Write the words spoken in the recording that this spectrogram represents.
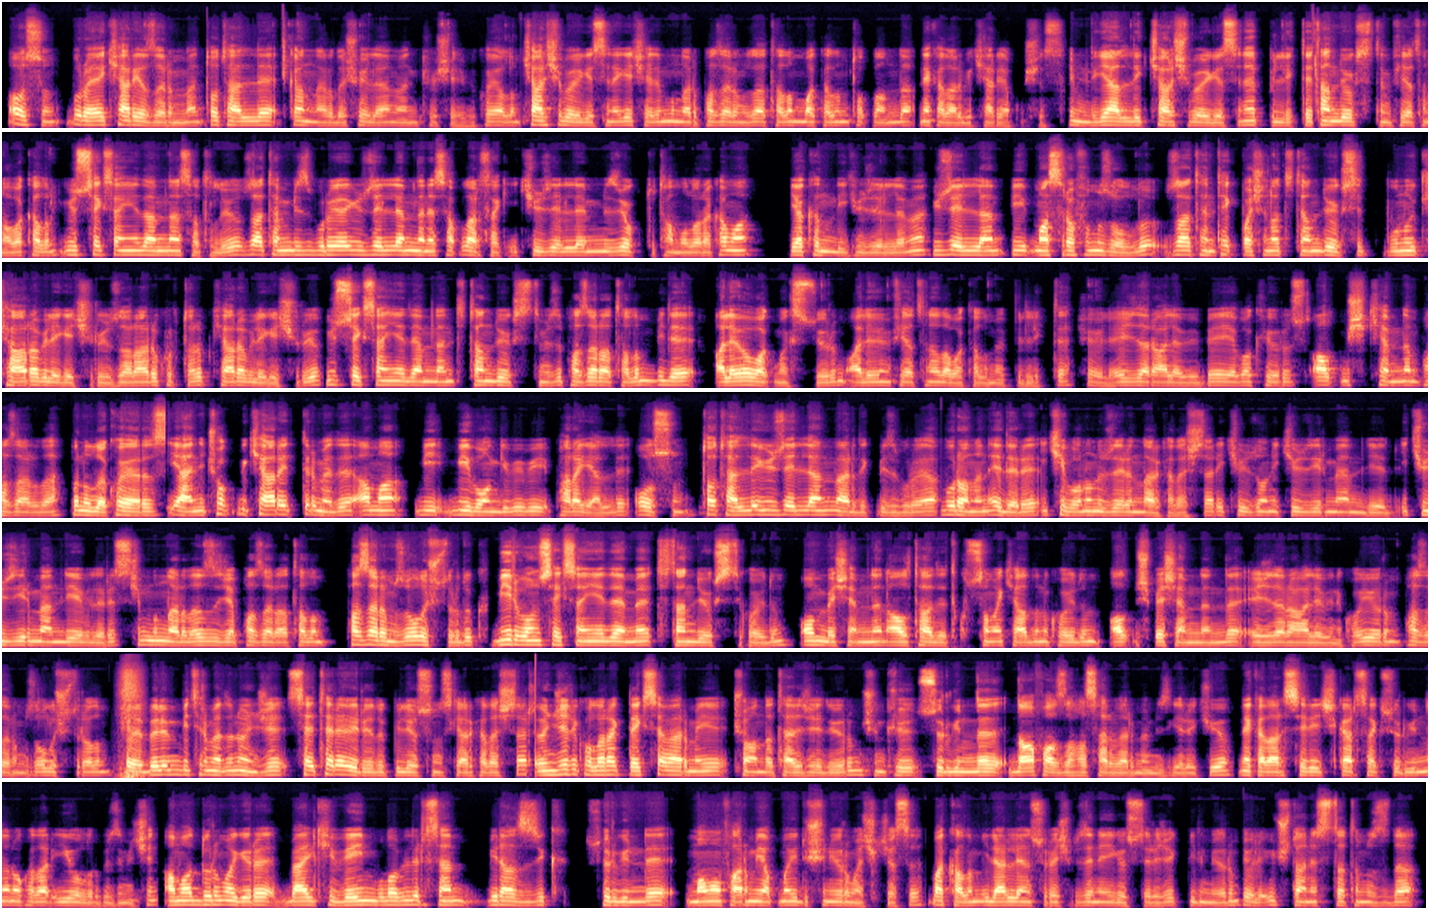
Olsun. Buraya kar yazarım ben. Totalde çıkanları da şöyle hemen köşeye bir koyalım. Çarşı bölgesine geçelim. Bunları pazarımıza atalım. Bakalım toplamda ne kadar bir kar yapmışız. Şimdi geldik çarşı bölgesine. Hep birlikte titan dioksitin fiyatına bakalım. 187 M'den satılıyor. Zaten biz buraya 150 M'den hesaplarsak 250 M'imiz yoktu tam olarak ama yakındı 250'leme. 150'lem bir masrafımız oldu. Zaten tek başına titan dioksit bunu kâra bile geçiriyor. Zararı kurtarıp kâra bile geçiriyor. 187M'den titan dioksitimizi pazara atalım. Bir de aleve bakmak istiyorum. Alevin fiyatına da bakalım hep birlikte. Şöyle ejder alevi B'ye bakıyoruz. 62 M'den pazarda. Bunu da koyarız. Yani çok bir kar ettirmedi ama bir won gibi bir para geldi. Olsun. Totalde 150 M verdik biz buraya. Buranın ederi 2 won'un üzerinde arkadaşlar. 210 220 M diye 220 M diyebiliriz diyebiliriz. Şimdi bunları da hızlıca pazara atalım. Pazarımızı oluşturduk. 1 won 87 m titan dioksiti koydum. 15 m'den 6 adet kutsama kağıdını koydum. 65 m'den de ejderha alevini koyuyorum. Pazarımızı oluşturalım. Şöyle bölümü bitirmeden önce STR veriyorduk biliyorsunuz ki arkadaşlar. Öncelik olarak DEX'e vermeyi şu anda tercih ediyorum. Çünkü sürgünde daha fazla hasar vermemiz gerekiyor. Ne kadar seri çıkarsak sürgünden o kadar iyi olur bizim için. Ama duruma göre belki Vayne bulabilirsem birazcık sürgünde mama farmı yapmayı düşünüyorum açıkçası. Bakalım ilerleyen süreç bize neyi gösterecek bilmiyorum. Böyle 3 tane statımızı da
